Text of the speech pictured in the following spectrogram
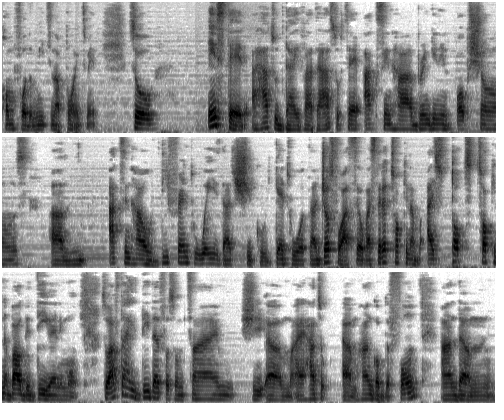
come for the meeting appointment. So instead, I had to divert. I had to start asking her, bringing in options, um, asking her different ways that she could get water just for herself. I started talking about, I stopped talking about the deal anymore. So after I did that for some time, she, um, I had to um, hang up the phone. And um,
